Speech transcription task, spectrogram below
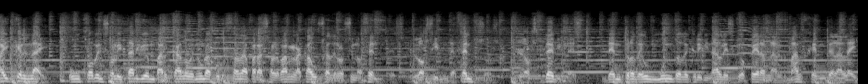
Michael Knight, un joven solitario embarcado en una cruzada para salvar la causa de los inocentes, los indefensos, los débiles, dentro de un mundo de criminales que operan al margen de la ley.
